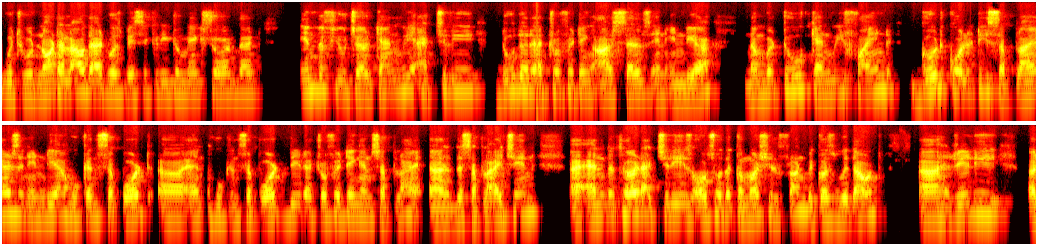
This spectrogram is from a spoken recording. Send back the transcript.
which would not allow that was basically to make sure that in the future, can we actually do the retrofitting ourselves in India? Number two, can we find good quality suppliers in India who can support uh, and who can support the retrofitting and supply uh, the supply chain? Uh, and the third actually is also the commercial front because without uh, really a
